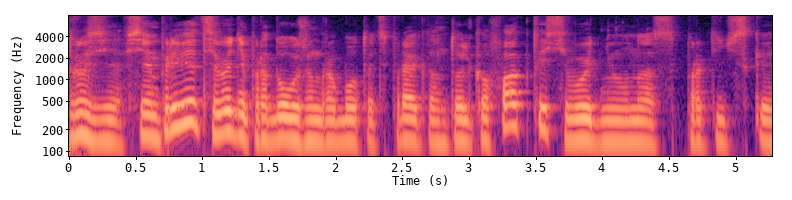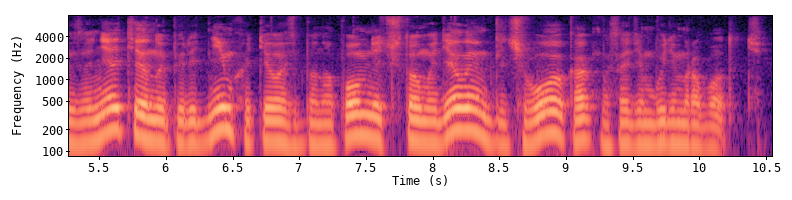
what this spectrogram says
Друзья, всем привет! Сегодня продолжим работать с проектом «Только факты». Сегодня у нас практическое занятие, но перед ним хотелось бы напомнить, что мы делаем, для чего, как мы с этим будем работать.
